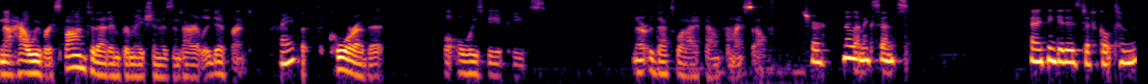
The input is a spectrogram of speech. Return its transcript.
Now how we respond to that information is entirely different. Right. But the core of it will always be a peace that's what I found for myself. Sure. No, that makes sense. And I think it is difficult to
